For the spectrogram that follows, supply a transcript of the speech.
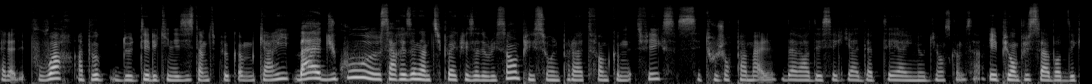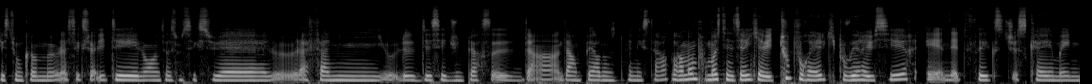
elle a des pouvoirs, un peu de télékinésiste, un petit peu comme Carrie. Bah du coup, euh, ça résonne un petit peu avec les adolescents, puis sur une plateforme comme Netflix, c'est toujours pas mal d'avoir des séries adaptées à une audience comme ça. Et puis en plus, ça aborde des questions comme euh, la sexualité, l'orientation sexuelle, euh, la famille, le décès d'une personne, d'un père dans une famille, etc. Vraiment, pour moi, c'était une série qui avait tout pour elle, qui pouvait réussir, et Netflix just came and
